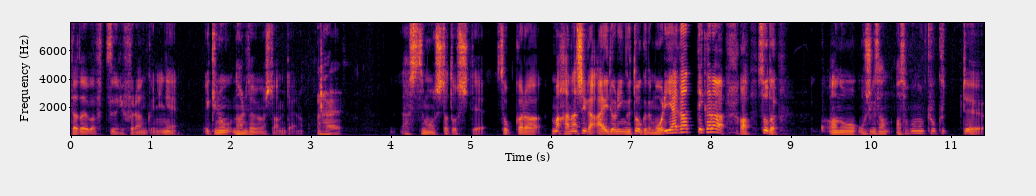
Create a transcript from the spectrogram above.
例えば普通にフランクにね「え昨日何食べました?」みたいな。はい質問したとしてそこから、まあ、話がアイドリングトークで盛り上がってから「あそうだあの大重さんあそこの曲って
